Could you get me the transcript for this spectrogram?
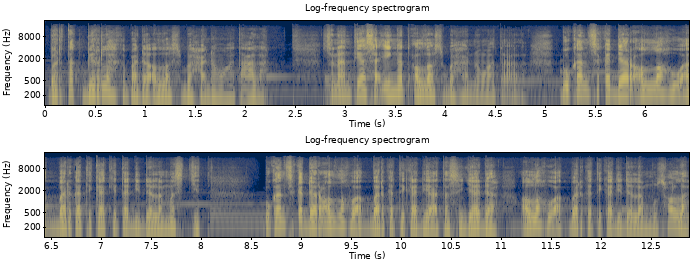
bertakbirlah kepada Allah Subhanahu Wa Taala. Senantiasa ingat Allah Subhanahu Wa Taala. Bukan sekedar Allahu Akbar ketika kita di dalam masjid, Bukan sekedar Allahu Akbar ketika di atas sejadah, Allahu Akbar ketika di dalam musola,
